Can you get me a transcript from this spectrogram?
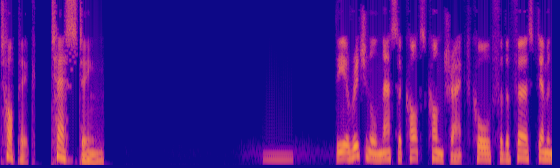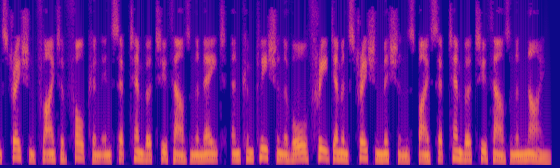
Topic: Testing The original NASA COTS contract called for the first demonstration flight of Falcon in September 2008, and completion of all three demonstration missions by September 2009.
